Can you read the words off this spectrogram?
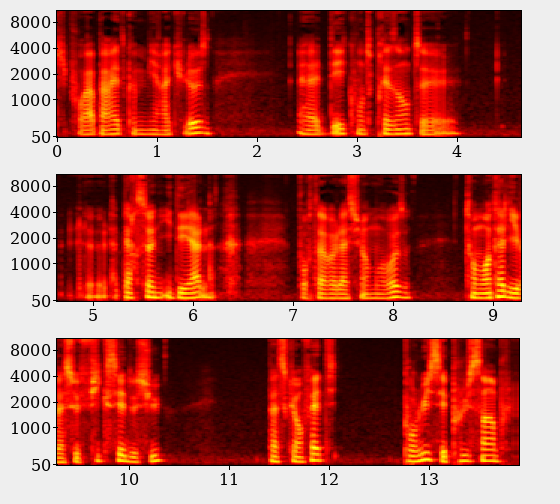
qui pourrait apparaître comme miraculeuse, euh, dès qu'on te présente la personne idéale pour ta relation amoureuse, ton mental il va se fixer dessus parce qu'en fait, pour lui, c'est plus simple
